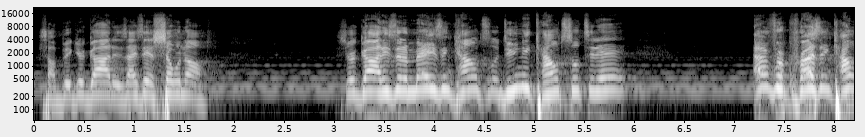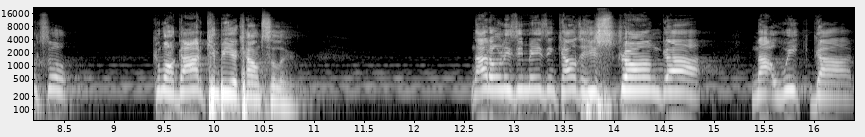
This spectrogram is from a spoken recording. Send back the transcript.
That's how big your God is. Isaiah showing off. It's your God. He's an amazing counselor. Do you need counsel today? Ever present counsel? Come on, God can be your counselor. Not only is he amazing counselor, he's strong God, not weak God,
